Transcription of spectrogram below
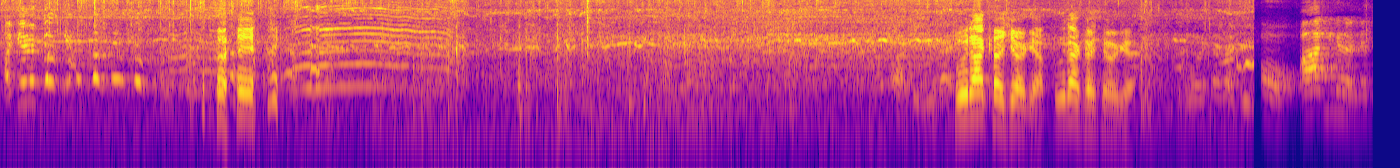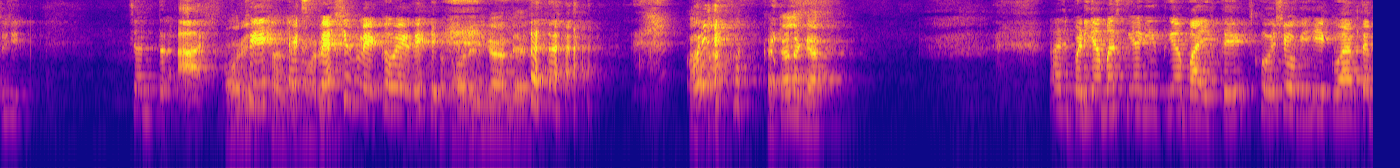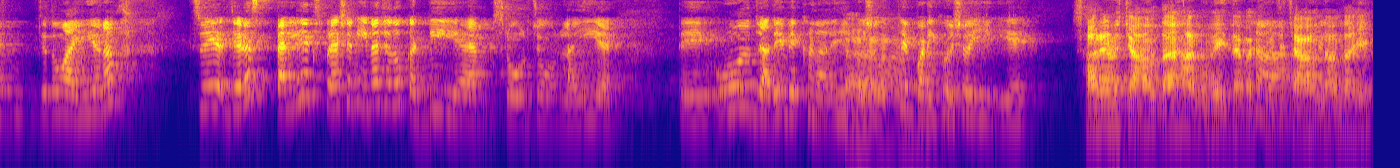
ਅੱਗੇ ਵੇਖੋ ਅੱਗੇ ਵੇਖੋ ਪੂਰਾ ਖੁਸ਼ ਹੋ ਗਿਆ ਪੂਰਾ ਖੁਸ਼ ਹੋ ਗਿਆ ਓ ਆ ਕੀ ਕਰਨੇ ਤੁਸੀਂ ਚੰਤਰ ਆ Orange ਫੇ ਖਾਂਦੇ, orange। ਐਕਸਪ੍ਰੈਸ਼ਨ ਵੇਖੋ ਇਹਦੇ ਔਰੇਂਜ ਗੱਲ ਹੈ ਖੱਟਾ ਲੱਗਾ ਅੱਜ ਬੜੀਆਂ ਮਸਤੀਆਂ ਕੀਤੀਆਂ ਬਾਈਕ ਤੇ ਖੁਸ਼ ਹੋ ਗਈ ਸੀ ਇੱਕ ਵਾਰ ਤੇ ਜਦੋਂ ਆਈ ਹੈ ਨਾ। ਸਵੇ ਜਿਹੜਾ ਪਹਿਲੇ ਐਕਸਪ੍ਰੈਸ਼ਨ ਸੀ ਨਾ ਜਦੋਂ ਕੱਢੀ ਹੈ ਸਟੋਰ ਚੋਂ ਲਾਈ ਹੈ ਤੇ ਉਹ ਜ਼ਿਆਦਾ ਵੇਖਣ ਵਾਲੇ ਸੀ ਖੁਸ਼ ਹਾਂ। ਉੱਥੇ ਬੜੀ ਖੁਸ਼ ਹੋਈ ਸੀਗੀ ਇਹ। ਸਾਰਿਆਂ ਨੂੰ ਚਾਹ ਹੁੰਦਾ ਸਾਨੂੰ ਵੀ ਇਦਾਂ ਬਚਪਨ ਚ ਚਾਹ ਹੁੰਦਾ ਹੁੰਦਾ ਸੀ।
